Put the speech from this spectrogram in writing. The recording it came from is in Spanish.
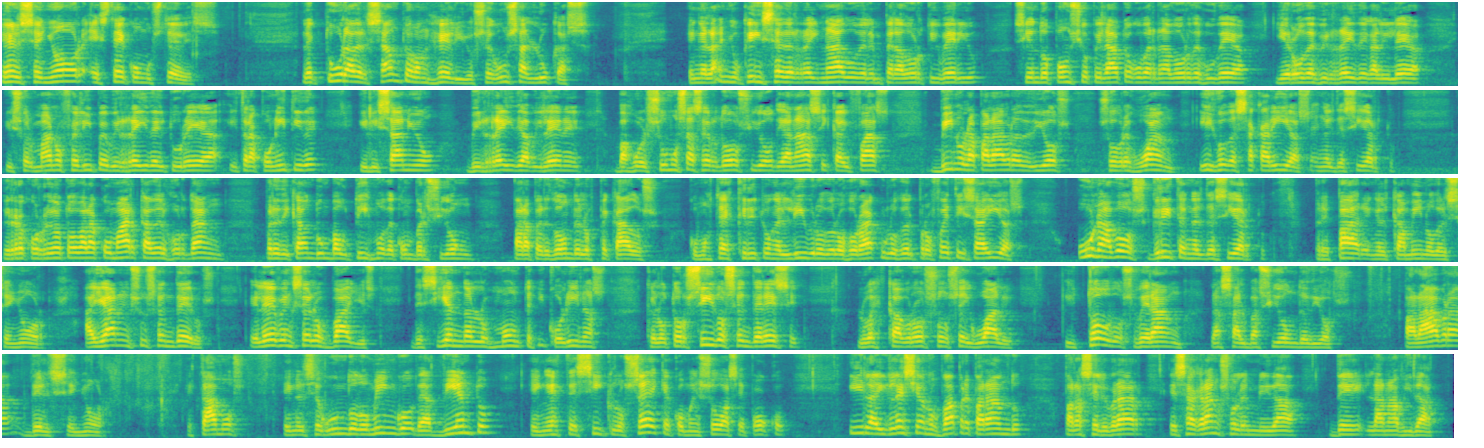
El Señor esté con ustedes. Lectura del Santo Evangelio según San Lucas. En el año 15 del reinado del emperador Tiberio, siendo Poncio Pilato gobernador de Judea y Herodes virrey de Galilea, y su hermano Felipe virrey de Iturea y Traconítide, y Lisanio virrey de Abilene, bajo el sumo sacerdocio de Anás y Caifás, vino la palabra de Dios sobre Juan, hijo de Zacarías, en el desierto y recorrió toda la comarca del Jordán, predicando un bautismo de conversión para perdón de los pecados, como está escrito en el libro de los oráculos del profeta Isaías. Una voz grita en el desierto, preparen el camino del Señor, allanen sus senderos, elévense los valles, desciendan los montes y colinas, que lo torcido se enderece, lo escabroso se iguale, y todos verán la salvación de Dios. Palabra del Señor. Estamos en el segundo domingo de Adviento, en este ciclo C que comenzó hace poco, y la iglesia nos va preparando para celebrar esa gran solemnidad de la Navidad.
